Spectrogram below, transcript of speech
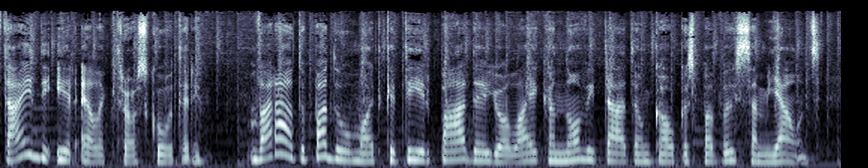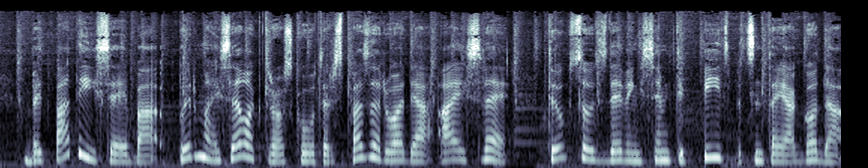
Taidi ir elektroskūteri. Varētu padomāt, ka tie ir pēdējo laika novitāte un kaut kas pavisam jauns, bet patiesībā pirmais elektroskūters pazarodīja ASV 1915. gadā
